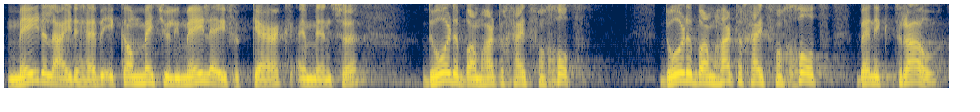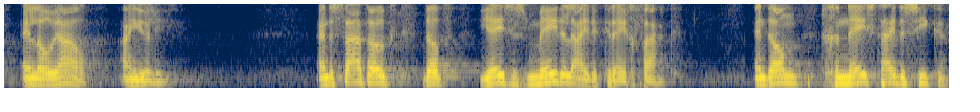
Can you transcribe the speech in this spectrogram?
medelijden hebben, ik kan met jullie meeleven, kerk en mensen, door de barmhartigheid van God. Door de barmhartigheid van God ben ik trouw en loyaal aan jullie. En er staat ook dat Jezus medelijden kreeg vaak. En dan geneest hij de zieken,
